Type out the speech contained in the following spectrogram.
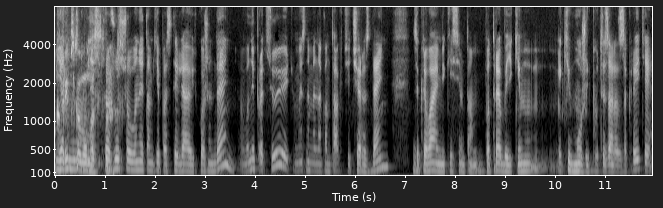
по я Кримському не мосту. скажу, що вони там, типа, стріляють кожен день. Вони працюють, ми з ними на контакті через день, закриваємо якісь їм там потреби, які, які можуть бути зараз закриті.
